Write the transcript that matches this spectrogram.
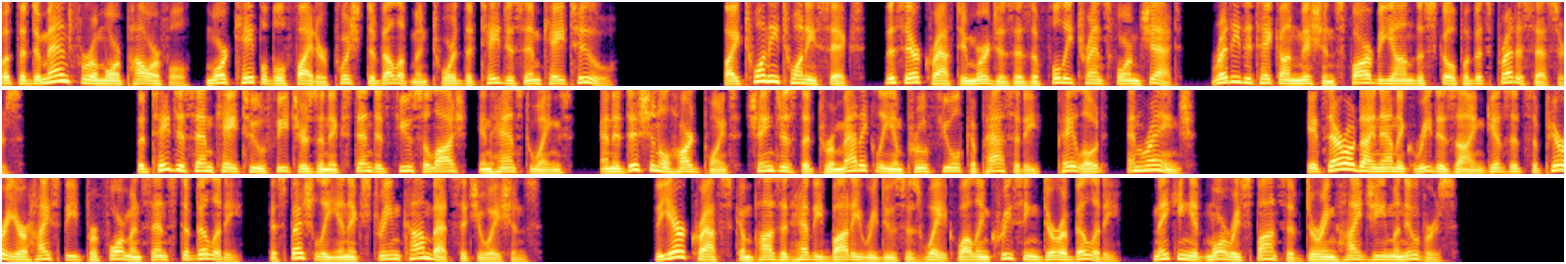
But the demand for a more powerful, more capable fighter pushed development toward the Tejas Mk2. By 2026, this aircraft emerges as a fully transformed jet, ready to take on missions far beyond the scope of its predecessors. The Tejas Mk2 features an extended fuselage, enhanced wings, and additional hardpoints changes that dramatically improve fuel capacity, payload, and range. Its aerodynamic redesign gives it superior high speed performance and stability, especially in extreme combat situations. The aircraft's composite heavy body reduces weight while increasing durability, making it more responsive during high G maneuvers.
